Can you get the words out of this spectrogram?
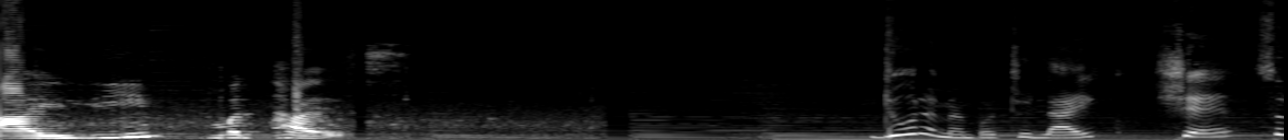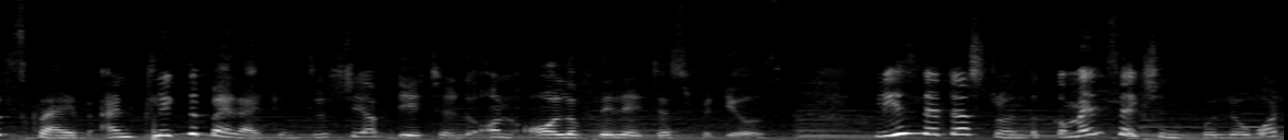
Eileen Mathias. Do remember to like, share, subscribe, and click the bell icon to stay updated on all of the latest videos. Please let us know in the comment section below what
